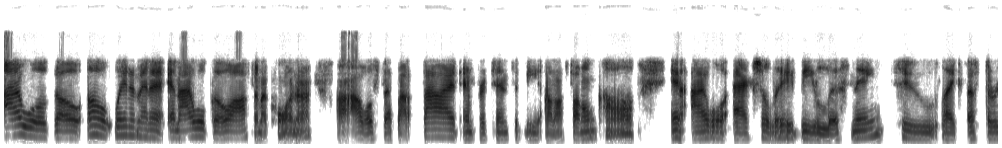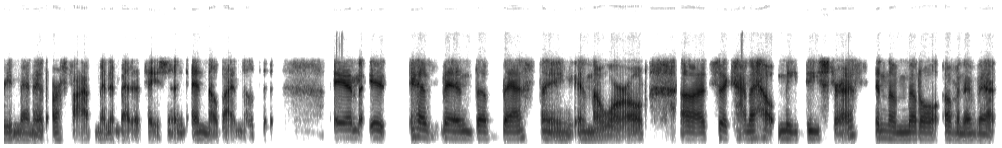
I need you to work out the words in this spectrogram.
I will go, oh, wait a minute. And I will go off in a corner or I will step outside and pretend to be on a phone call. And I will actually be listening to like a three minute or five minute meditation and nobody knows it. And it has been the best thing in the world uh, to kind of help me de stress in the middle of an event.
